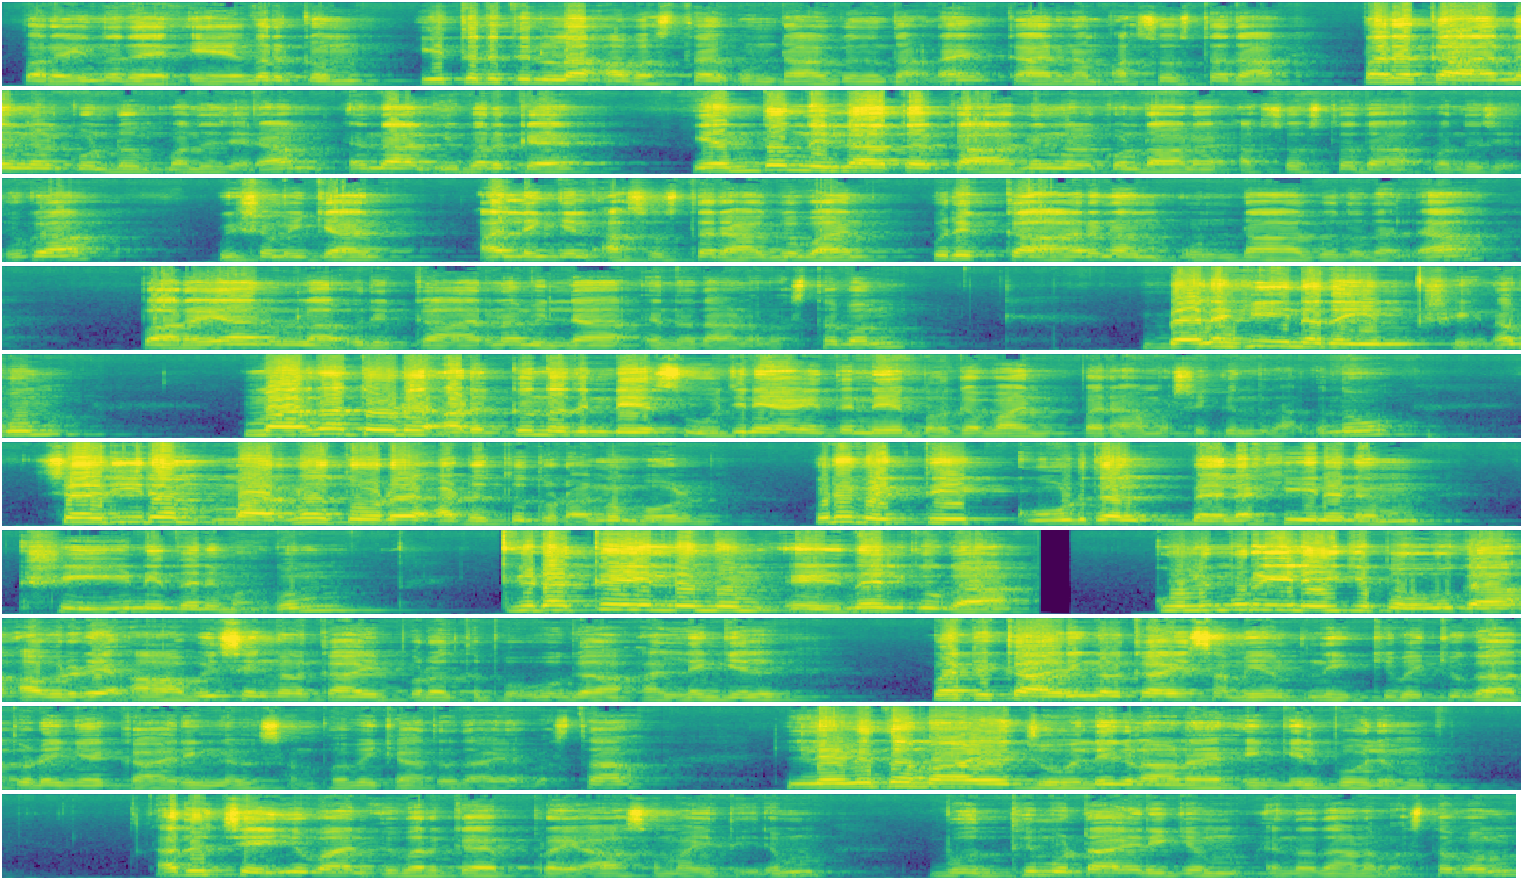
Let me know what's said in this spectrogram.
പറയുന്നത് ഏവർക്കും ഇത്തരത്തിലുള്ള അവസ്ഥ ഉണ്ടാകുന്നതാണ്. കാരണം അസ്വസ്ഥത പല കാരണങ്ങൾ കൊണ്ടും വന്നു ചേരാം. എന്നാൽ ഇവർക്ക് എന്തെന്നില്ലാത്ത കാരണങ്ങൾ കൊണ്ടാണ് അസ്വസ്ഥത വന്നു ചേരുക. വിഷമിക്കാൻ അല്ലെങ്കിൽ അസ്വസ്ഥരാകുവാൻ ഒരു കാരണം ഉണ്ടാകുന്നതല്ല. പറയാനുള്ള ഒരു കാരണമില്ല എന്നതാണ് വാസ്തവം. ബലഹീനതയും ക്ഷീണവും മരണത്തോട് അടുക്കുന്നതിന്റെ സൂചനയായി തന്നെ ഭഗവാൻ പരാമർശിക്കുന്നതാകുന്നു. ശരീരം മരണത്തോട് അടുത്തു തുടങ്ങുമ്പോൾ ഒരു വ്യക്തി കൂടുതൽ ബലഹീനനും ക്ഷീണിതനുമാകും. കിടക്കയിൽ നിന്നും എഴുന്നേൽക്കുക കുളിമുറിയിലേക്ക് പോവുക അവരുടെ ആവശ്യങ്ങൾക്കായി പുറത്തു പോവുക അല്ലെങ്കിൽ മറ്റു കാര്യങ്ങൾക്കായി സമയം നീക്കി വയ്ക്കുക തുടങ്ങിയ കാര്യങ്ങൾ സംഭവിക്കാത്തതായ അവസ്ഥ. ലളിതമായ ജോലികളാണ് എങ്കിൽ പോലും അത് ചെയ്യുവാൻ ഇവർക്ക് പ്രയാസമായി തീരും. ബുദ്ധിമുട്ടായിരിക്കും എന്നതാണ് വാസ്തവം.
